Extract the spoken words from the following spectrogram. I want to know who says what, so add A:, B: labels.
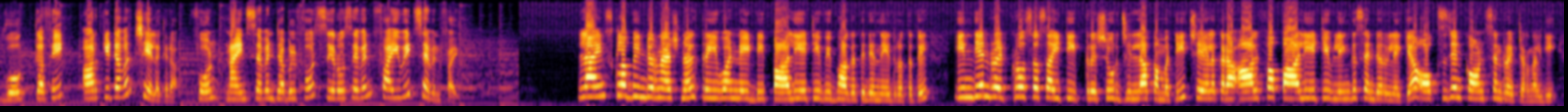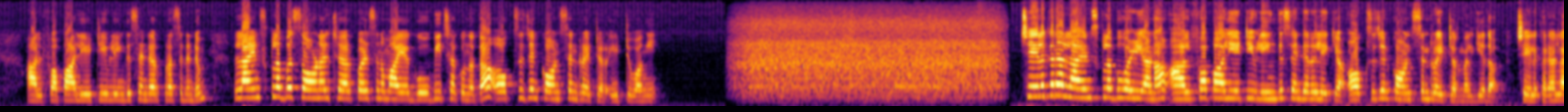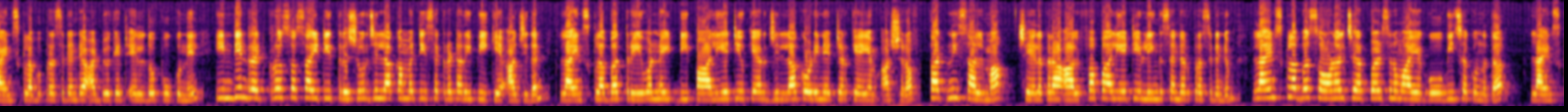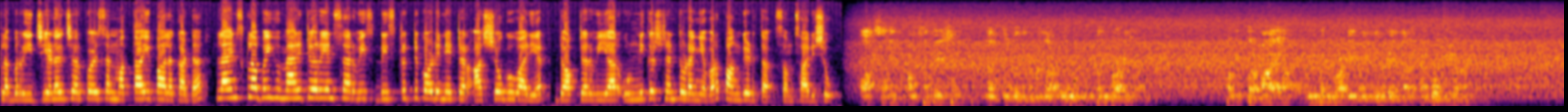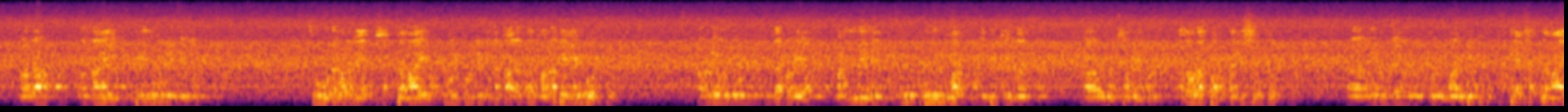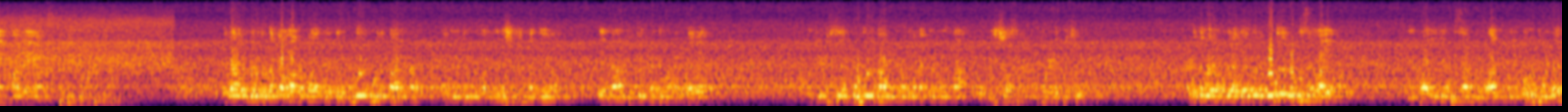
A: Wok cafe archi tower Chelakkara. Phone nine seven double four zero seven five eight seven five. Lions club international three one eight D palliative വിഭാഗത്തിന്റെ നേതൃത്വത്തിൽ Indian red cross society Thrissur ജില്ലാ committee Chelakkara alpha palliative link സെന്ററിലേക്ക് oxygen concentrator നൽകി. Alpha palliative link centre പ്രസിഡന്റും Lions club zonal ചെയർപേഴ്സണുമായ Gopi Chakkunnath oxygen concentrator ഏറ്റുവാങ്ങി. Chelakkara Lions club വഴിയാണ് alpha palliative link സെന്ററിലേക്ക് ഓക്സിജൻ കോൺസെൻട്രേറ്റർ നൽകിയത്. Chelakkara Lions club president advocate Eldo Pookkunnil Indian red cross society Thrissur ജില്ലാ committee secretary P K Ajithan Lions club three one eight D palliative care ജില്ലാ coordinator K M Ashraf പത്നി Salma Chelakkara alpha palliative link centre പ്രസിഡന്റും Lions club zonal ചെയർപേഴ്സണുമായ Gopi Chakkunnath Lions club regional chairperson Mathai Palakkatt Lions club humanitarian service district coordinator Ashok Warrier doctor V R Unnikrishnan തുടങ്ങിയവർ പങ്കെടുത്ത് സംസാരിച്ചു.
B: Oxygen concentration നൽകുന്നതിനുള്ള ഒരു പരിപാടി പവിത്രമായ ഒരു പരിപാടിയിൽ ഇന്നിവിടെ നടക്കാൻ പോവുകയാണ്. മഴ നന്നായി പെയ്തുകൊണ്ടിരിക്കുന്നു. ചൂട് വളരെ ശക്തമായി പോയിക്കൊണ്ടിരിക്കുന്ന കാലത്ത് മഴ പെയ്യുമ്പോൾ അവിടെ ഒരു എന്താ പറയുക മണ്ണിന് ഒരു കുളിർമ ലഭിക്കുന്ന ഒരു സമയമാണ്. അതോടൊപ്പം മനുഷ്യർക്കും അതിനുള്ള ഒരു കുളിർമ ലഭിക്കുന്നു. അത്രയും ശക്തമായ മഴയാണ് ഇപ്പോൾ പെയ്തുകൊണ്ടിരിക്കുന്നത്
C: ഏതായാലും ഒരു തുടക്കമാകട്ടെ അദ്ദേഹത്തിന് കൂടുതൽ കൂടുതൽ കാര്യങ്ങൾ വന്നതിന് ശേഷം അദ്ദേഹം എല്ലാം ചുറ്റും കണ്ടുകൊണ്ട് വളരെ പ്രതീക്ഷിച്ച് കൂടുതൽ കാര്യങ്ങൾ നടക്കുന്നുവെന്ന ഒരു വിശ്വാസം പ്രകടിപ്പിച്ചു അടുത്ത വരുമ്പോൾ അദ്ദേഹത്തിന് കൂടുതൽ കൂടുതൽ സഹായം. ഈ പാലിന്റെ അടിസ്ഥാനത്തിൽ ഉണ്ടാക്കുന്നതിന് ഉറപ്പുണ്ട്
